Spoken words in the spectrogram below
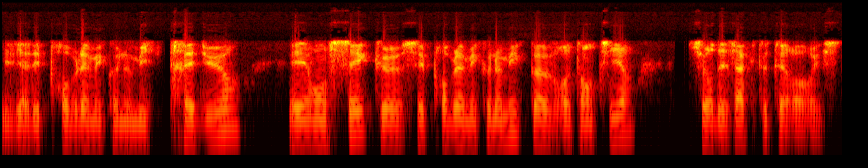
Il y a des problèmes économiques très durs. Et on sait que ces problèmes économiques peuvent retentir sur des actes terroristes.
